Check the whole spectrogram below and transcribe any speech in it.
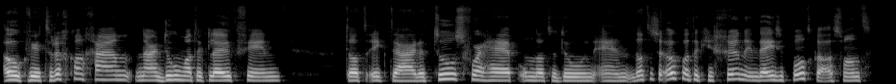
ook weer terug kan gaan naar doen wat ik leuk vind. Dat ik daar de tools voor heb om dat te doen. En dat is ook wat ik je gun in deze podcast. Want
